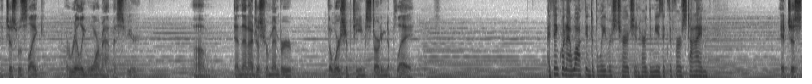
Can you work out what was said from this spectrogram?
It just was like a really warm atmosphere. Um, and then I just remember the worship team starting to play. I think when I walked into Believers Church and heard the music the first time, It just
